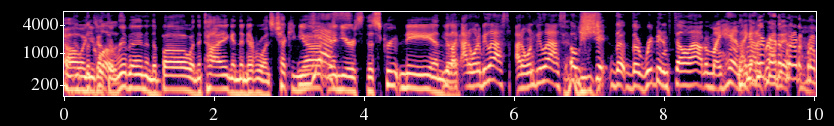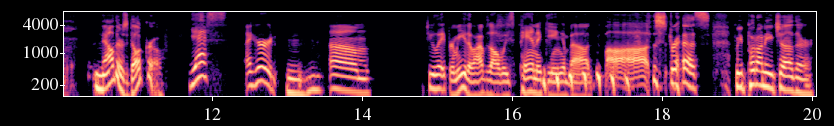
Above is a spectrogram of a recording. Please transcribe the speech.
Oh, the, and the you got the ribbon and the bow and the tying, and then everyone's checking you out, Yes. and you're the scrutiny and You're the, like, I don't want to be last. I don't want to be last. Oh shit! The the ribbon fell out of my hand. I gotta grab it. now there's Velcro. Yes, I heard. Mm-hmm. Um, too late for me though. I was always panicking about fuck The stress we put on each other.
